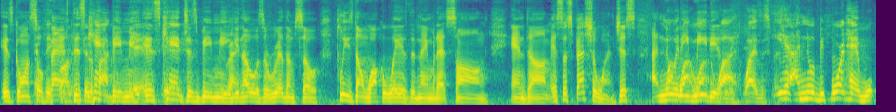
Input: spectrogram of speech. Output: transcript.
it's going so fast. This it's in the can't be me. Yeah, This can't yeah. just be me. You know, it was a rhythm. So please don't walk away is the name of that song, and um, it's a special one. Just I knew Why- it why- immediately. why? Why is it special? Yeah, I knew it before it had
